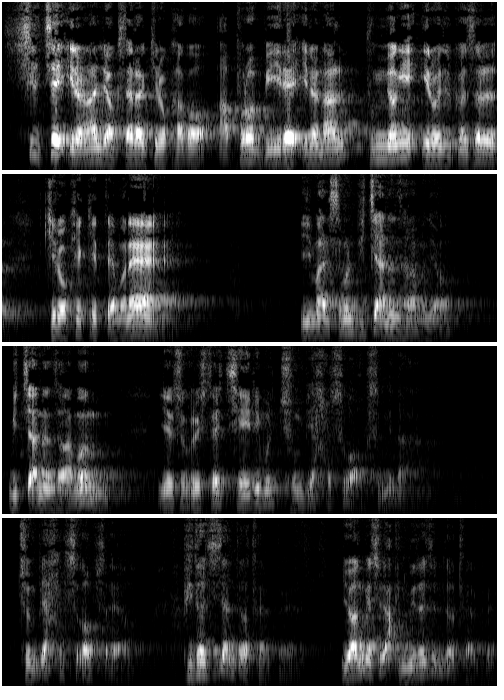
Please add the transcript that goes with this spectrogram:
실제 일어날 역사를 기록하고 앞으로 미래 일어날 분명히 이루어질 것을 기록했기 때문에 이 말씀을 믿지 않는 사람은요 믿지 않는 사람은 예수 그리스도의 재림을 준비할 수가 없습니다. 준비할 수가 없어요. 믿어지지 않는데 어떡할 거예요? 요한계시록이 안 믿어지는데 어떡할 거예요?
